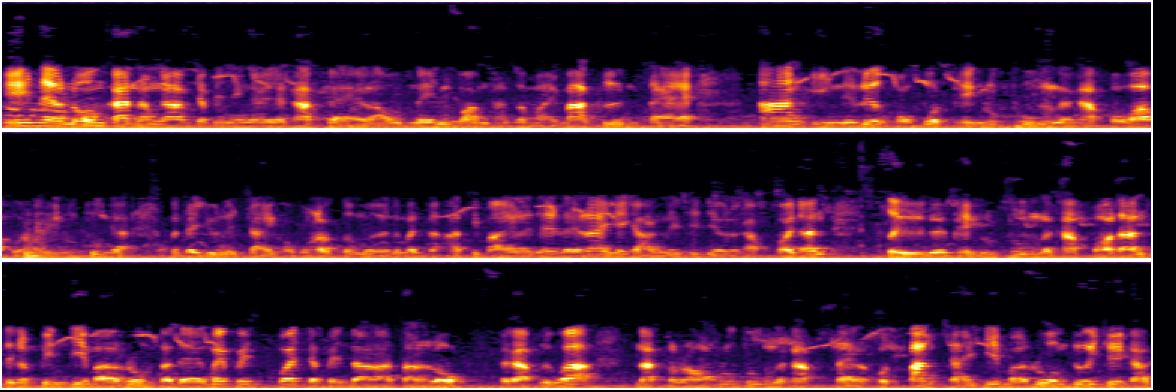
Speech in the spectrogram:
เอ๊ะแนวโน้มการทำงานจะเป็นยังไงนะครับ แต่เราเน้นความทันสมัยมากขึ้นแต่ อ้างอิงในเรื่องของบทเพลงลูกทุ่งนะครับ เพราะว่าบทเพลงลูกทุ่งเนี่ยมันจะอยู่ในใจของพวกเราเสมอและมันจะอธิบายอะไรได้หลายๆอย่างเลยทีเดียวนะครับ เพราะฉะนั้นสื่อโดยเพลงลูกทุ่งนะครับ เพราะฉะนั้นศิลปินที่มาร่วมแสดงไม่เป็นว่าจะเป็นดาราตลกนะครับ หรือว่านักร้องลูกทุ่งนะครับ แต่ละคนตั้งใจที่มาร่วมด้วยช่วยกัน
